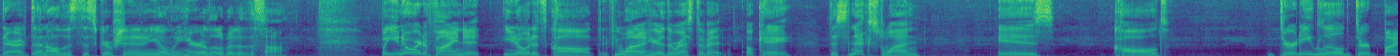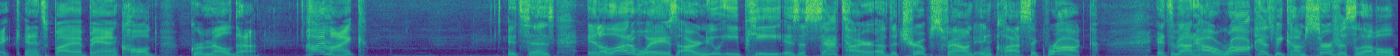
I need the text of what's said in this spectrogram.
There, I've done all this description, and you only hear a little bit of the song. But you know where to find it. You know what it's called if you want to hear the rest of it. Okay, this next one is called Dirty Lil Dirt Bike, and it's by a band called Grimelda. Hi, Mike. It says, in a lot of ways, our new EP is a satire of the tropes found in classic rock. It's about how rock has become surface level,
